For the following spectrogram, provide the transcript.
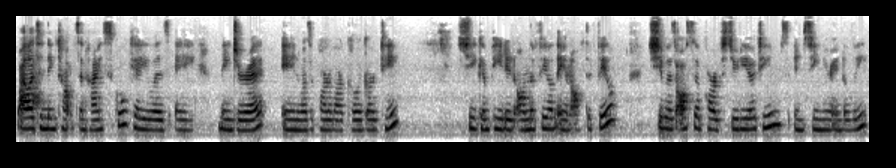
While attending Thompson High School, Katie was a majorette and was a part of our color guard team. She competed on the field and off the field. She was also part of studio teams in senior and elite.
